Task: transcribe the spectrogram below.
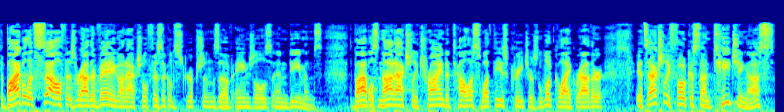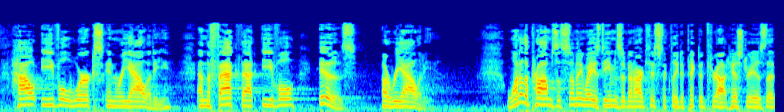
The Bible itself is rather vague on actual physical descriptions of angels and demons. The Bible's not actually trying to tell us what these creatures look like. Rather, it's actually focused on teaching us how evil works in reality and the fact that evil is a reality. One of the problems with so many ways demons have been artistically depicted throughout history is that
